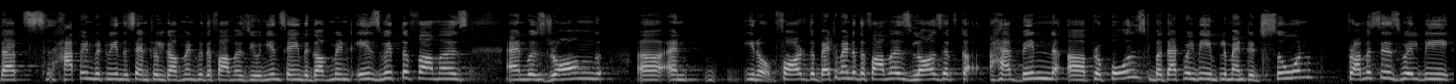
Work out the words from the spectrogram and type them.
that's happened between the central government with the farmers union saying the government is with the farmers and was wrong uh, and you know for the betterment of the farmers laws have have been uh, proposed but that will be implemented soon promises will be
